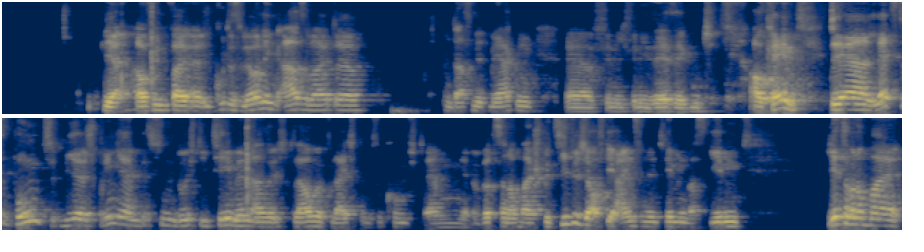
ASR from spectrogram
ja, auf jeden Fall ein gutes Learning. Also Leute, das mitmerken, äh, finde ich, find ich sehr, sehr gut. Okay, der letzte Punkt. Wir springen ja ein bisschen durch die Themen. Also ich glaube, vielleicht in Zukunft ähm, wird es dann nochmal spezifischer auf die einzelnen Themen was geben. Jetzt aber nochmal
